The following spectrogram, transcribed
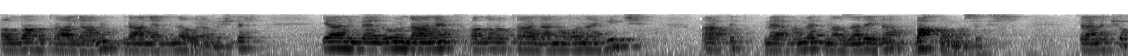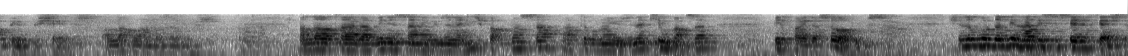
Allahu Teala'nın lanetine uğramıştır. Yani mel'un lanet Allahu Teala'nın ona hiç artık merhamet nazarıyla bakmamasıdır. Lanet çok büyük bir şeydir. Allah muhafaza buyursun. Allahu Teala bir insanın yüzüne hiç bakmazsa artık onun yüzüne kim baksa bir faydası olmaz. Şimdi burada bir hadisi şerif geçti.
